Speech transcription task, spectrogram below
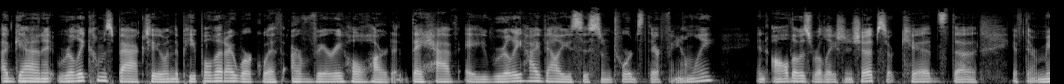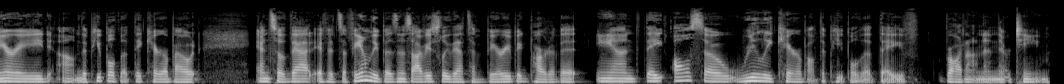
again, it really comes back to, and the people that I work with are very wholehearted. They have a really high value system towards their family and all those relationships or kids, the, if they're married, um, the people that they care about. And so that if it's a family business, obviously that's a very big part of it. And they also really care about the people that they've brought on in their team.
